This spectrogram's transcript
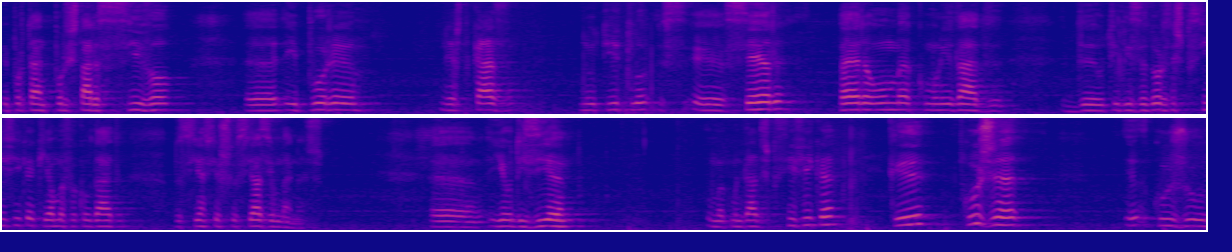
E, portanto, por estar acessível uh, e por, uh, neste caso, no título, uh, ser para uma comunidade de utilizadores específica, que é uma faculdade de Ciências Sociais e Humanas. E eu dizia uma comunidade específica que, cuja, cujo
